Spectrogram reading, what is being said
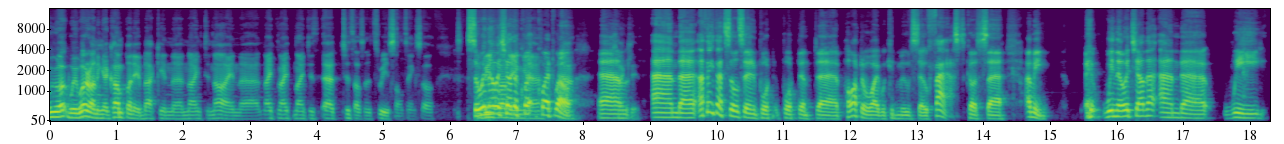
we were we were running a company back in uh, 99, uh, 99 90, uh, 2003 something. So so we know been each other quite, uh, quite well. yeah, Um, exactly. and uh, I think that's also an important important uh, part of why we could move so fast. Because uh, I mean, we know each other, and uh, we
